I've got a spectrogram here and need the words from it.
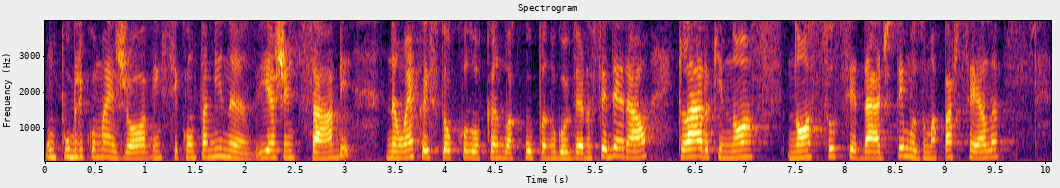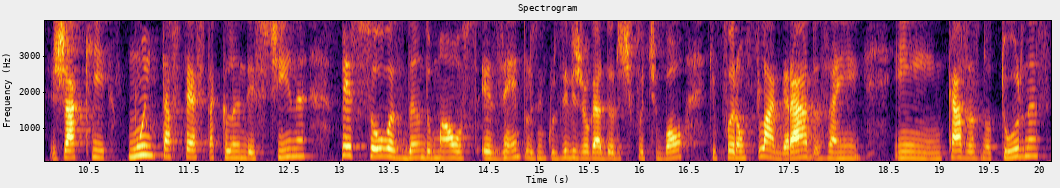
um público mais jovem se contaminando. E a gente sabe, não é que eu estou colocando a culpa no governo federal, claro que nós, nós sociedade, temos uma parcela, já que muita festa clandestina, pessoas dando maus exemplos, inclusive jogadores de futebol que foram flagrados aí em casas noturnas,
